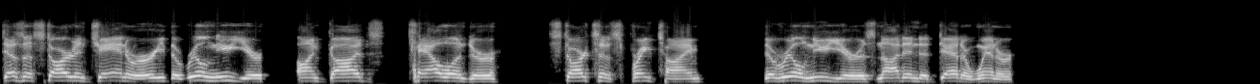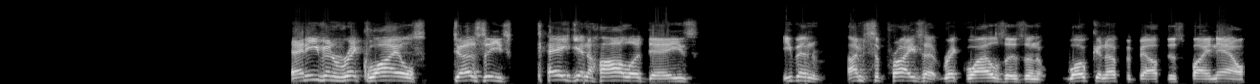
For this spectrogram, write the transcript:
doesn't start in January. The real New Year on God's calendar starts in springtime the real new year is not in the dead of winter. And even Rick Wiles does these pagan holidays. Even I'm surprised that Rick Wiles isn't woken up about this by now.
